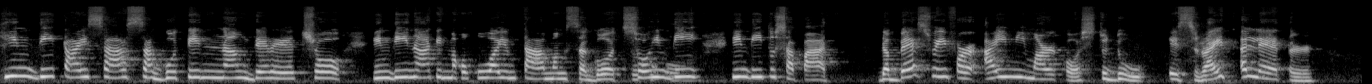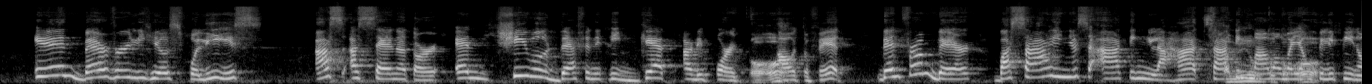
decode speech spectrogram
hindi tayo sasagutin ng derecho. Hindi natin makukuha yung tamang sagot. So, Totoo. hindi, hindi to sapat. The best way for Amy Marcos to do is write a letter in Beverly Hills Police as a senator and she will definitely get a report Oo. out of it. Then from there, basahin niya sa ating lahat, sa Ano ating yung mamamayang totoo? Pilipino.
